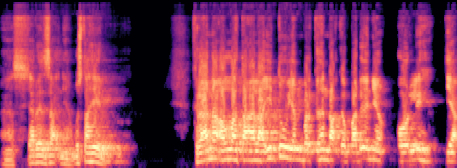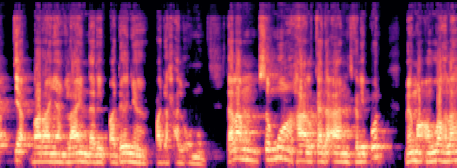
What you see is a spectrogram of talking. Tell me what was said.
Ha, secara zatnya. Mustahil. Kerana Allah Ta'ala itu yang berkehendak kepadanya oleh tiap-tiap barang yang lain daripadanya pada hal umum. Dalam semua hal keadaan sekalipun, memang Allah lah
